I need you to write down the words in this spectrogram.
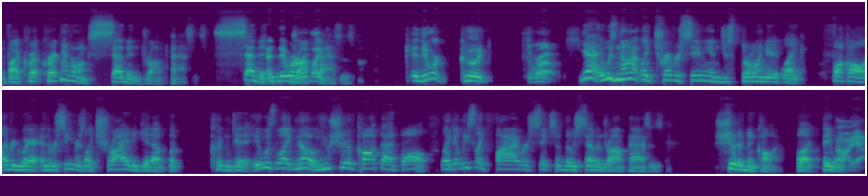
If I correct, correct me if I'm wrong, seven dropped passes, seven And they were, dropped like- passes. And they were good throws. Yeah, it was not like Trevor Siemian just throwing it like fuck all everywhere, and the receivers like tried to get up but couldn't get it. It was like, no, you should have caught that ball. Like at least like five or six of those seven drop passes should have been caught, but they weren't. Oh yeah.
